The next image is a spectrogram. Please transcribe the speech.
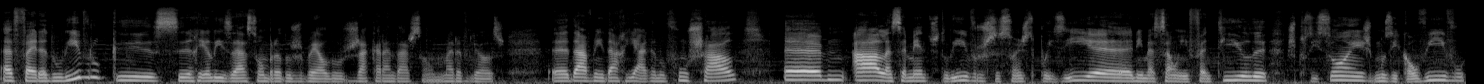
a Feira do Livro, que se realiza à sombra dos belos jacarandás, são maravilhosos, uh, da Avenida Arriaga, no Funchal. Uh, há lançamentos de livros, sessões de poesia, animação infantil, exposições, música ao vivo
